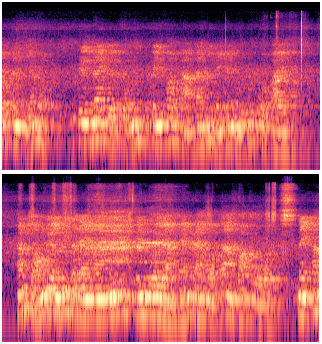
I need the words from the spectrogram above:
ลดกันเสียหมด จึงได้เกิดผลเป็นข้าวสารดังที่เห็นกันอยู่ทั่วๆไป ทั้งสองเรื่องที่แสดงมานี้เป็นตัวอย่างแผนการต่อต้านความโกรธในขั้น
